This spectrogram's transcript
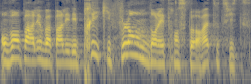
On va en parler. On va parler des prix qui flambent dans les transports. À tout de suite.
